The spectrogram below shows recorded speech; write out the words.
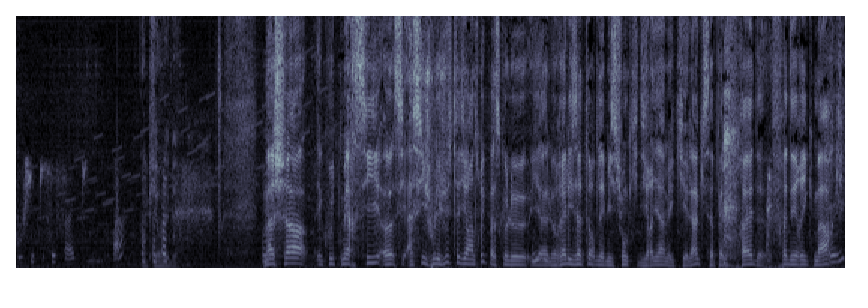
couches et puis c'est ça. Et puis voilà. Et puis on est bien. Macha, écoute, merci. Euh, si- ah si, je voulais juste te dire un truc parce que le, il y a le réalisateur de l'émission qui dit rien mais qui est là, qui s'appelle Fred, Frédéric Marc. Oui.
